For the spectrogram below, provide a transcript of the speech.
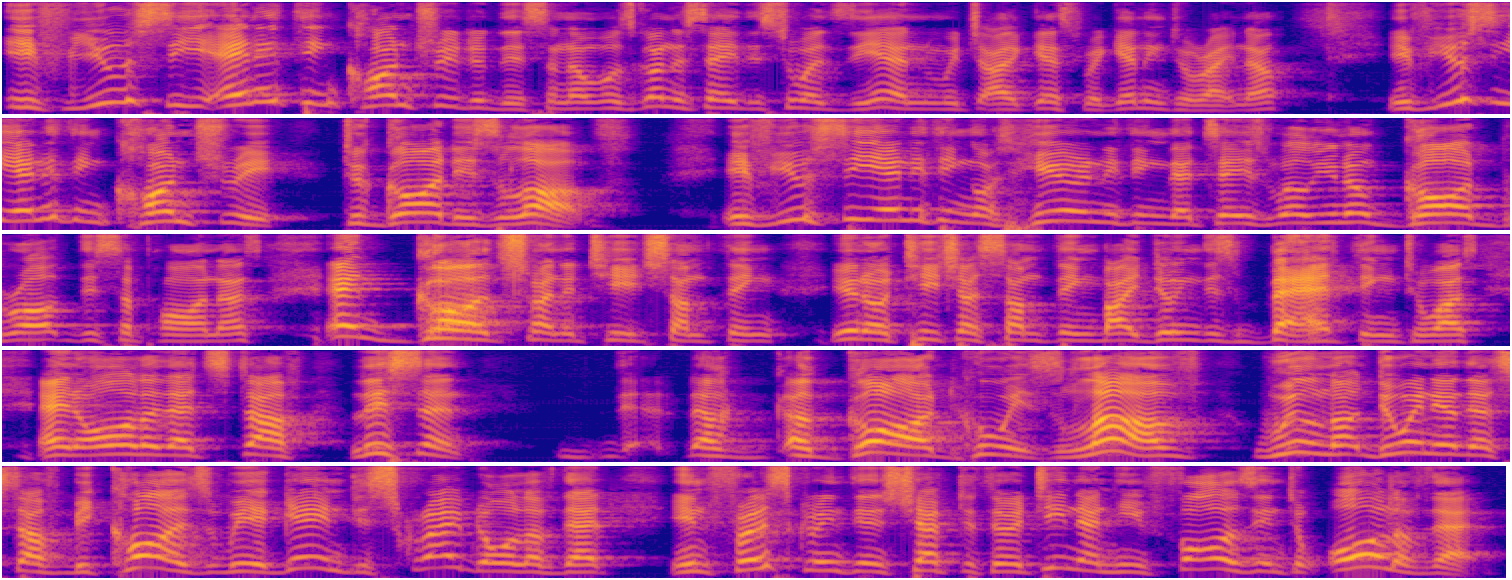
if you see anything contrary to this, and I was going to say this towards the end, which I guess we're getting to right now, if you see anything contrary to God is love, if you see anything or hear anything that says, well, you know, God brought this upon us and God's trying to teach something, you know, teach us something by doing this bad thing to us and all of that stuff, listen, a, a, God who is love will not do any of that stuff because we again described all of that in 1 Corinthians chapter 13 and he falls into all of that.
